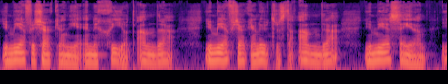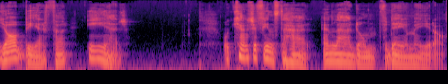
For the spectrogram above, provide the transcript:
ju mer försöker han ge energi åt andra. Ju mer försöker han utrusta andra. Ju mer säger han, jag ber för er. Och kanske finns det här en lärdom för dig och mig idag.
